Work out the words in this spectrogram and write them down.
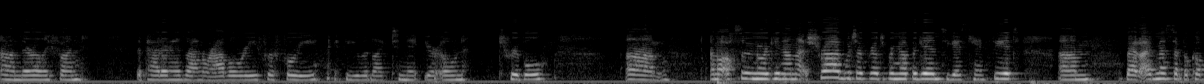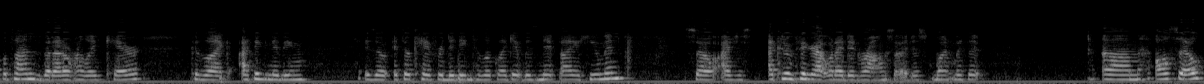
Um, they're really fun. The pattern is on Ravelry for free if you would like to knit your own tribble. Um, I'm also working on that shrug, which I forgot to bring up again, so you guys can't see it. Um, but I've messed up a couple times, but I don't really care. Because, like, I think knitting is, it's okay for knitting to look like it was knit by a human. So I just, I couldn't figure out what I did wrong, so I just went with it. Um, also,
